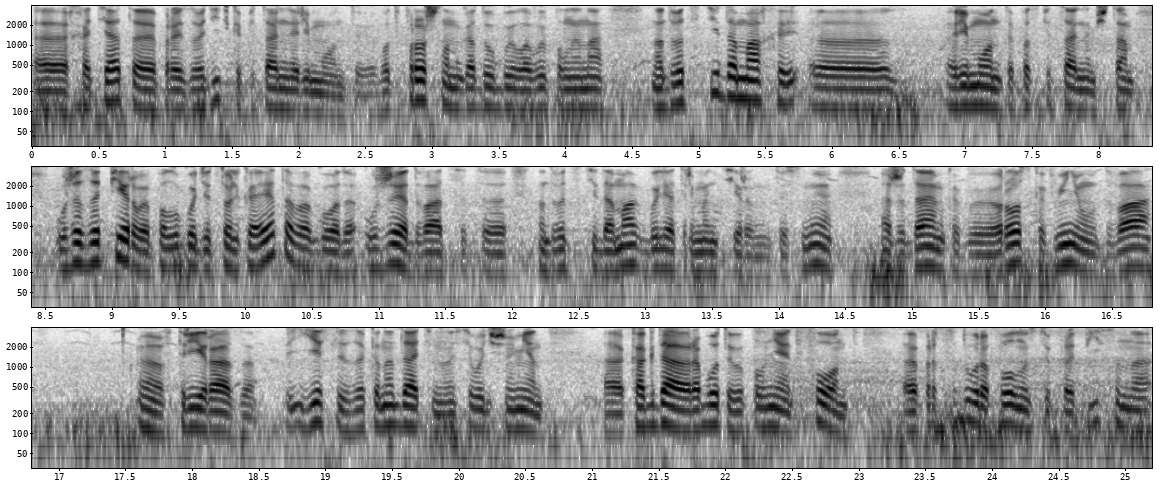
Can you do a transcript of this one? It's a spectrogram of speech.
э, хотят э, производить капитальные ремонты. Вот в прошлом году было выполнено на 20 домах э, ремонты по специальным счетам. Уже за первое полугодие только этого года уже 20 э, на 20 домах были отремонтированы. То есть мы ожидаем как бы рост как минимум в два э, в три раза. Если законодательно на сегодняшний момент, э, когда работы выполняет фонд, процедура полностью прописана,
